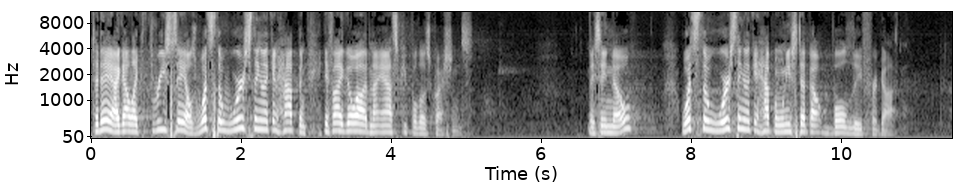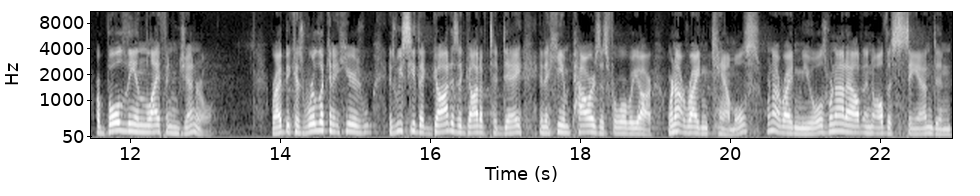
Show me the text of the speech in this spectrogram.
Today I got like three sales. What's the worst thing that can happen if I go out and I ask people those questions? They say no. What's the worst thing that can happen when you step out boldly for God? Or boldly in life in general? Right? Because we're looking at here as we see that God is a God of today and that He empowers us for where we are. We're not riding camels. We're not riding mules. We're not out in all the sand and,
